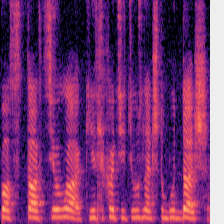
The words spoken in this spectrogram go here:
Поставьте лайк, если хотите узнать, что будет дальше.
